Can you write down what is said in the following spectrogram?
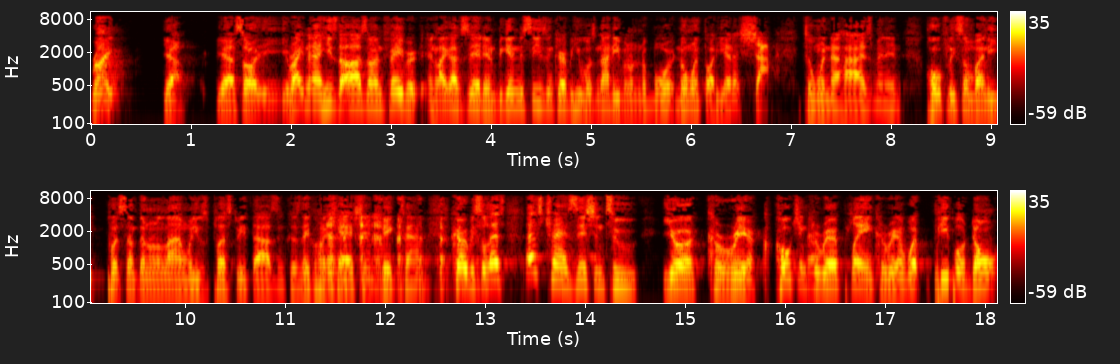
Right. Yeah. Yeah, so right now he's the odds-on favorite, and like I said in the beginning of the season, Kirby, he was not even on the board. No one thought he had a shot to win the Heisman, and hopefully somebody put something on the line when he was plus three thousand because they're going to cash in big time. Kirby, so let's let's transition to your career, coaching career, playing career. What people don't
